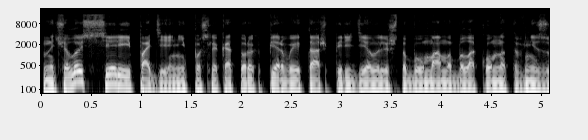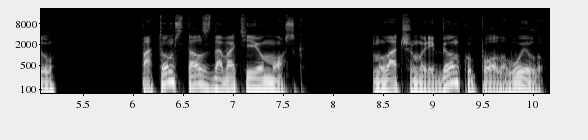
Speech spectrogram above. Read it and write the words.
Началось с серии падений, после которых первый этаж переделали, чтобы у мамы была комната внизу. Потом стал сдавать ее мозг. Младшему ребенку Пола, Уиллу,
